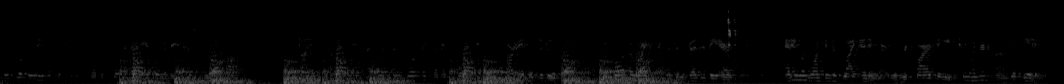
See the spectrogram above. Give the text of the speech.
due to a belief at the time that the poor had the ability to steal thoughts. Science now believes that less than 4% of poor people are able to do this. Before the Wright brothers invented the airplane, anyone wanting to fly anywhere was required to eat 200 pounds of helium.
